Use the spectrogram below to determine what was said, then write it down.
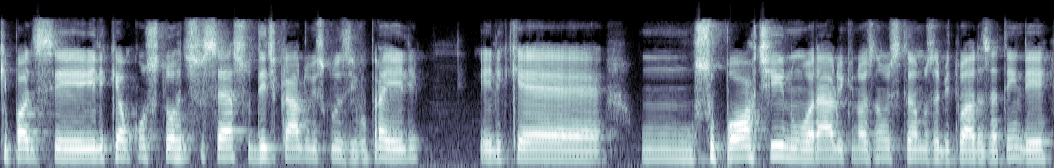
Que pode ser ele quer um consultor de sucesso dedicado exclusivo para ele, ele quer um suporte num horário que nós não estamos habituados a atender,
